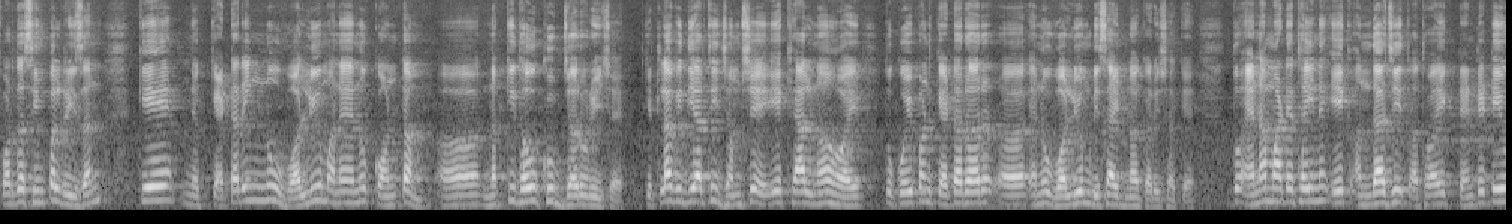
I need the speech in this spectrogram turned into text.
ફોર ધ સિમ્પલ રીઝન કે કેટરિંગનું વોલ્યુમ અને એનું ક્વોન્ટમ નક્કી થવું ખૂબ જરૂરી છે. કેટલા વિદ્યાર્થી જમશે એ ખ્યાલ ન હોય, તો કોઈ પણ કેટરર એનું વોલ્યુમ ડિસાઇડ ન કરી શકે. તો એના માટે થઈને એક અંદાજિત અથવા એક ટેન્ટેટિવ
